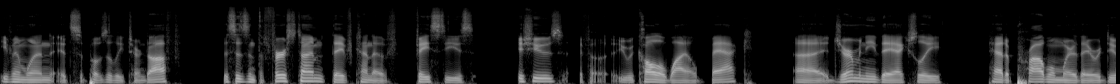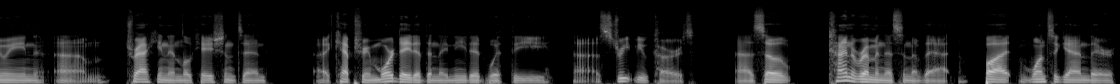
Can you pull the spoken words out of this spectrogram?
even when it's supposedly turned off. This isn't the first time they've kind of faced these issues. If uh, you recall a while back, uh, Germany, they actually had a problem where they were doing um, tracking and locations and uh, capturing more data than they needed with the uh, Street View cars. Uh, so, kind of reminiscent of that. But once again, they're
